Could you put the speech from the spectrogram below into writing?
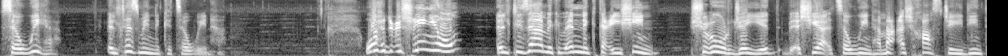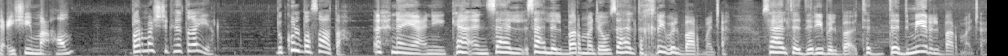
سويها. التزمي أنك تسوينها. 21 يوم التزامك بأنك تعيشين شعور جيد بأشياء تسوينها مع أشخاص جيدين تعيشين معهم برمجتك تتغير. بكل بساطة إحنا يعني كائن سهل سهل البرمجة وسهل تخريب البرمجة سهل تدريب الب... تد- تدمير البرمجة.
